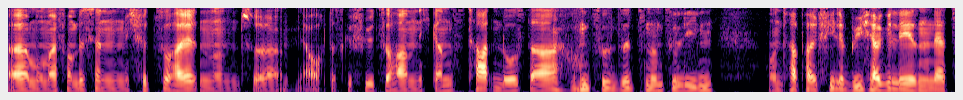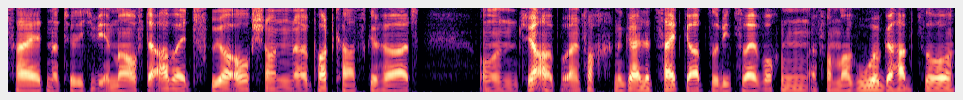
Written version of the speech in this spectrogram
ähm, um einfach ein bisschen mich fit zu halten und äh, ja auch das Gefühl zu haben, nicht ganz tatenlos da rumzusitzen und zu liegen. Und habe halt viele Bücher gelesen in der Zeit, natürlich wie immer auf der Arbeit früher auch schon äh, Podcasts gehört. Und ja, habe einfach eine geile Zeit gehabt, so die zwei Wochen, einfach mal Ruhe gehabt, so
